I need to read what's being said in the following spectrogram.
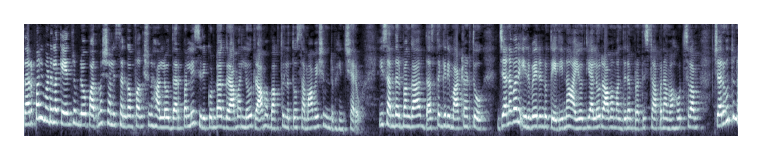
దర్పల్లి మండల కేంద్రంలో పద్మశాలి సంఘం ఫంక్షన్ హాల్లో దర్పల్లి సిరికొండ గ్రామాల్లో రామ భక్తులతో సమావేశం నిర్వహించారు. ఈ సందర్భంగా దస్తగిరి మాట్లాడుతూ జనవరి ఇరవై రెండు తేదీన అయోధ్యలో రామ మందిరం ప్రతిష్టాపన మహోత్సవం జరుగుతున్న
